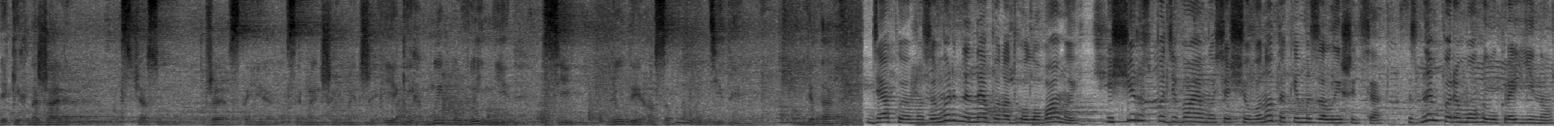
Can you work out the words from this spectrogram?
яких, на жаль, з часом вже стає все менше і менше, і яких ми повинні всі люди, а особливо діти, пам'ятати Дякуємо за мирне небо над головами і щиро сподіваємося, що воно такими залишиться. З ним перемоги Україну!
